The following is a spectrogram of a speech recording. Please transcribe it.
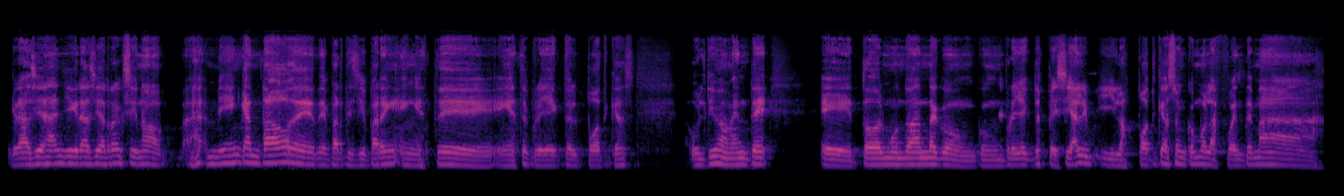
Gracias Angie, gracias Roxy. No, me he encantado de, participar en, este, en este proyecto, el podcast. Últimamente eh, todo el mundo anda con, un proyecto especial y, los podcasts son como la fuente más,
